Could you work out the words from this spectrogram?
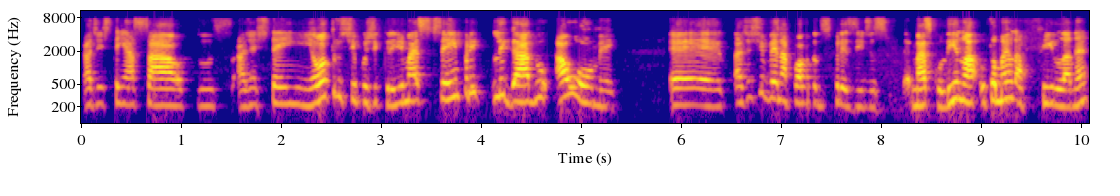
a gente tem assaltos, a gente tem outros tipos de crime, mas sempre ligado ao homem. É, a gente vê na porta dos presídios masculinos o tamanho da fila, né?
